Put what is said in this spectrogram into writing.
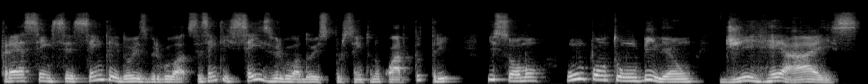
crescem 66,2% no quarto TRI e somam 1,1 bilhão de reais.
